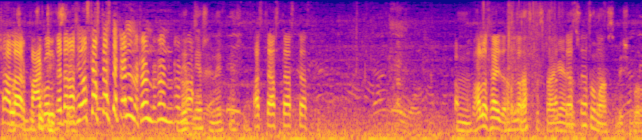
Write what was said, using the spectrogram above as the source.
শালার পাগল। আস্তে আস্তে আস্তে টানো না টানো না, টানো টানো নেট না। নিয়ে আসেন নেট নিয়ে আসেন। আস্তে আস্তে আস্তে আস্তে। ভালো সাইজ আছে আস্তে আস্তে আগে না ছোট মাছ বেশি বড়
